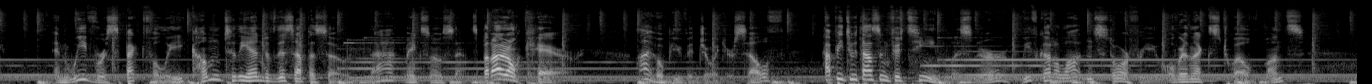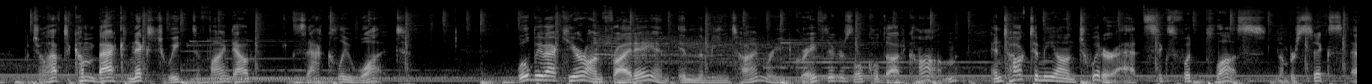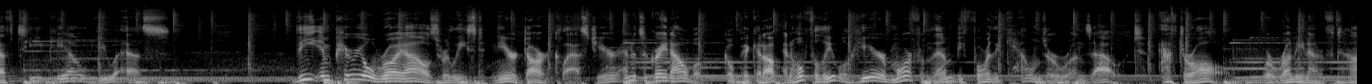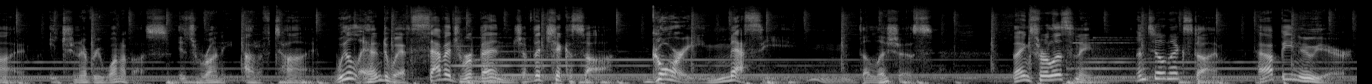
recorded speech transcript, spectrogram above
And we've respectfully come to the end of this episode. That makes no sense, but I don't care. I hope you've enjoyed yourself. Happy 2015, listener. We've got a lot in store for you over the next 12 months, but you'll have to come back next week to find out exactly what. We'll be back here on Friday, and in the meantime, read gravediggerslocal.com and talk to me on Twitter at 6footplus, number 6 FTPLUS. The Imperial Royales released Near Dark last year, and it's a great album. Go pick it up, and hopefully, we'll hear more from them before the calendar runs out. After all, we're running out of time. Each and every one of us is running out of time. We'll end with Savage Revenge of the Chickasaw. Gory, messy, mm, delicious. Thanks for listening. Until next time, Happy New Year.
